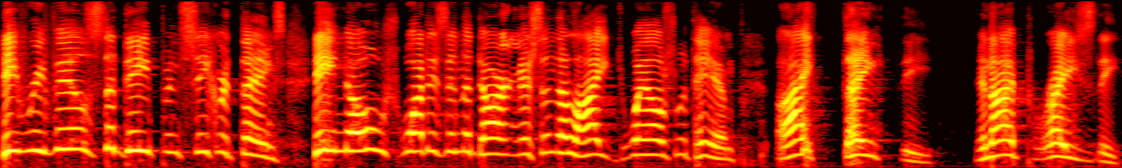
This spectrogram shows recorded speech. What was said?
He reveals the deep and secret things. He knows what is in the darkness, and the light dwells with him. I thank thee and I praise thee,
